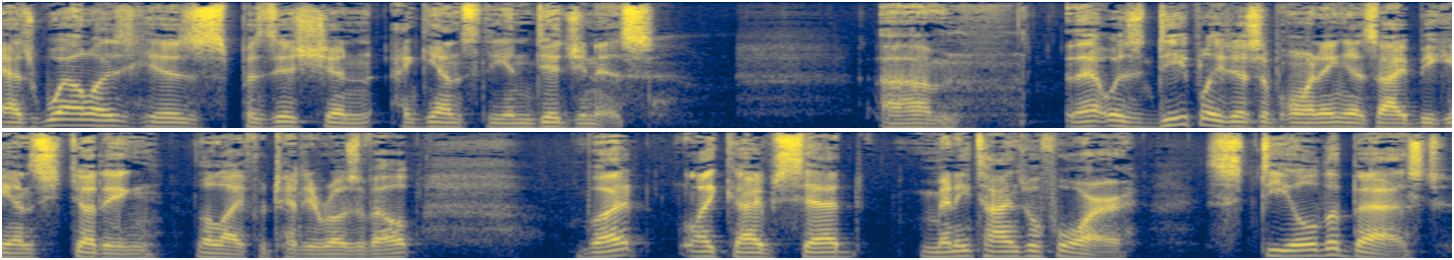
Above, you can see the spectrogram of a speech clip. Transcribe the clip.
as well as his position against the indigenous. Um, that was deeply disappointing as I began studying the life of Teddy Roosevelt. But, like I've said many times before, steal the best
